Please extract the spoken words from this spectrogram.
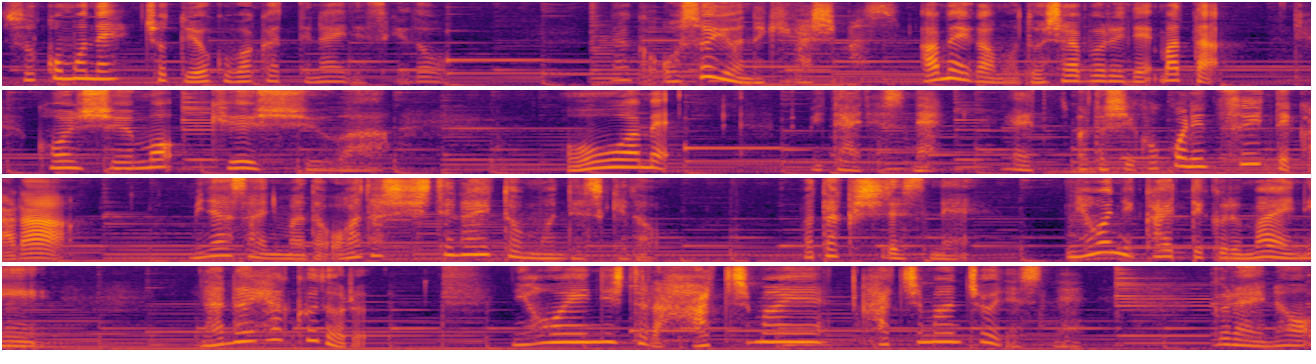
そこもねちょっとよく分かってないですけどなんか遅いような気がします。雨がもう土砂降りでまた今週も九州は大雨みたいですね。え私ここに着いてから皆さんにまだお話ししてないと思うんですけど私ですね日本に帰ってくる前に700ドル日本円にしたら8万円8万ちょいですねぐらいの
